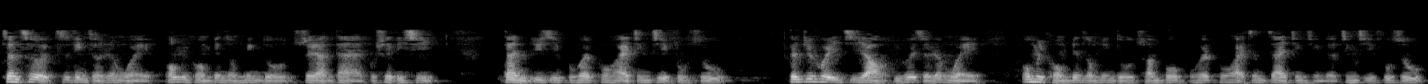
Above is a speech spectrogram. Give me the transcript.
政策制定者认为，欧米孔变种病毒虽然带来不确定性，但预计不会破坏经济复苏。根据会议纪要，与会者认为，欧米孔变种病毒传播不会破坏正在进行的经济复苏。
